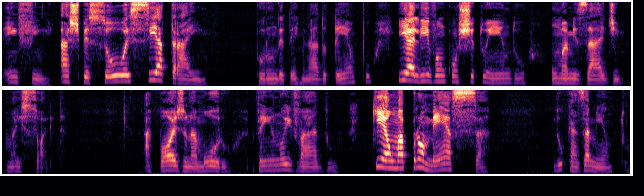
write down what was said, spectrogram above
enfim, as pessoas se atraem por um determinado tempo e ali vão constituindo uma amizade mais sólida. Após o namoro vem o noivado, que é uma promessa do casamento.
